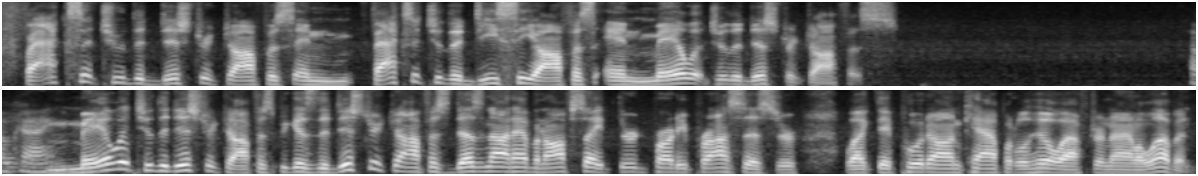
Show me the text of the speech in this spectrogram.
fax it to the district office and fax it to the DC office and mail it to the district office. Okay. Mail it to the district office because the district office does not have an offsite third party processor like they put on Capitol Hill after 9 11.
